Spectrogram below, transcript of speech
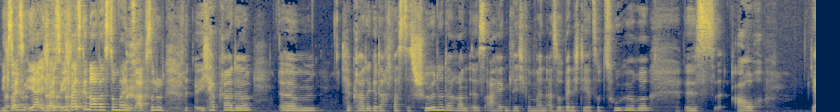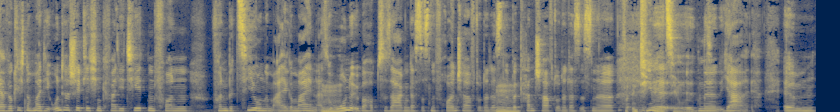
Ich weiß, ja, ich weiß, ich weiß genau, was du meinst. Absolut. Ich habe gerade. Ähm, ich habe gerade gedacht, was das Schöne daran ist eigentlich, wenn man, also wenn ich dir jetzt so zuhöre, ist auch ja wirklich nochmal die unterschiedlichen Qualitäten von, von Beziehungen im Allgemeinen. Also mhm. ohne überhaupt zu sagen, das ist eine Freundschaft oder das ist mhm. eine Bekanntschaft oder das ist eine intime Beziehung. Äh, eine, ja, ähm,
